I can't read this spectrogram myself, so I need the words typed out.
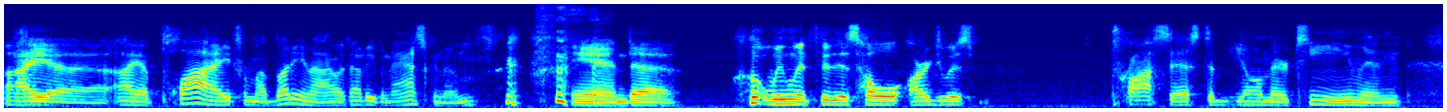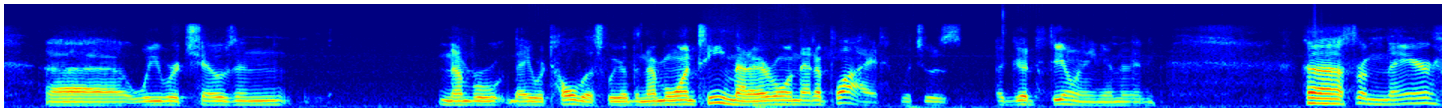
I uh, I applied for my buddy and I without even asking him, and uh, we went through this whole arduous process to be on their team, and uh, we were chosen number. They were told us we were the number one team out of everyone that applied, which was a good feeling. And then uh, from there,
